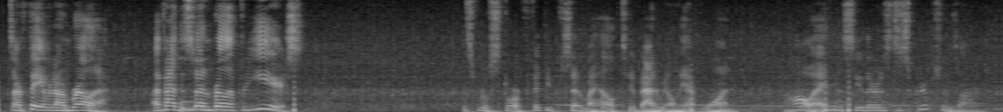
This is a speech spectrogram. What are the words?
It's our favorite umbrella. I've had this umbrella for years. This will restore 50% of my health. Too bad we only have one. Oh, I didn't see there was descriptions on it.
